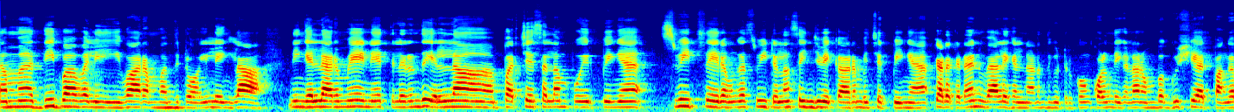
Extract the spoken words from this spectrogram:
நம்ம தீபாவளி வாரம் வந்துட்டோம் இல்லைங்களா? நீங்கள் எல்லாருமே நேற்றுலேருந்து எல்லாம் பர்ச்சேஸ் எல்லாம் போயிருப்பீங்க. ஸ்வீட் செய்கிறவங்க ஸ்வீட் எல்லாம் செஞ்சு வைக்க ஆரம்பிச்சிருப்பீங்க. கடக்கடன்னு வேலைகள் நடந்துக்கிட்டு இருக்கோம். குழந்தைங்கள்லாம் ரொம்ப குஷியாக இருப்பாங்க.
